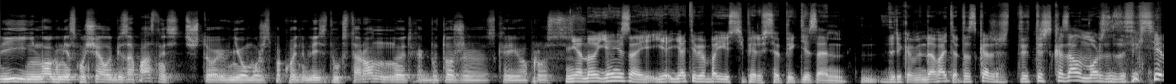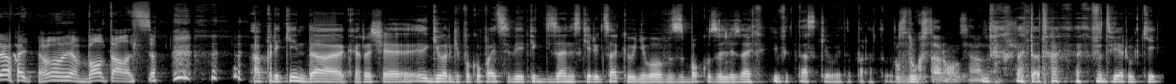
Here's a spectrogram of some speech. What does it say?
И немного меня смущала безопасность, что в него можно спокойно влезть с двух сторон, но это как бы тоже скорее вопрос. Не, ну я не знаю, я, я тебе боюсь теперь все пик дизайн рекомендовать, а ты скажешь, ты, ты же сказал, можно зафиксировать, а у меня болталось все. А прикинь, да, короче, Георгий покупает себе пик дизайнерский рюкзак, и у него сбоку залезает и вытаскивает аппаратуру. С двух сторон сразу. Да-да-да, в две руки.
